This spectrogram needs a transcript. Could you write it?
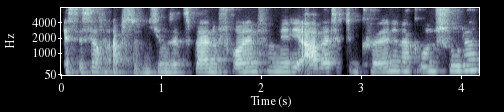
Es ist auch absolut nicht umsetzbar. Eine Freundin von mir, die arbeitet in Köln in der Grundschule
